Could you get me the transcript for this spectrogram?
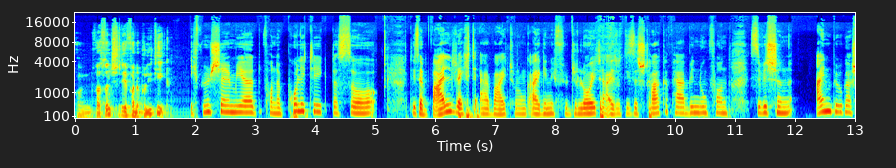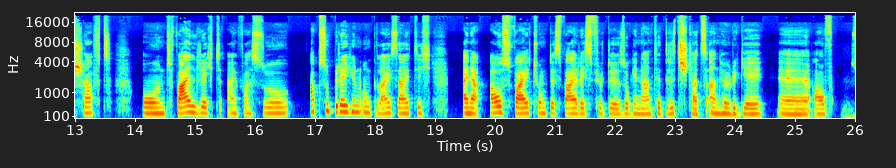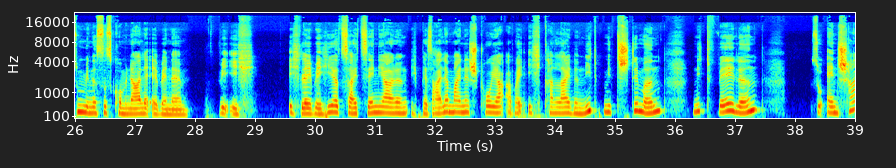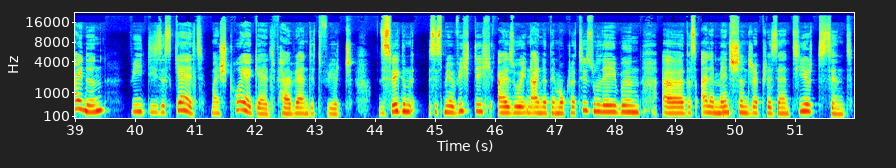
Und was wünschst du dir von der Politik? Ich wünsche mir von der Politik, dass so diese Wahlrechterweiterung eigentlich für die Leute, also diese starke Verbindung von zwischen Einbürgerschaft und Wahlrecht einfach so abzubrechen und gleichzeitig eine Ausweitung des Wahlrechts für die sogenannte Drittstaatsangehörige äh, auf zumindest kommunale Ebene, wie ich. Ich lebe hier seit zehn Jahren, ich bezahle meine Steuer, aber ich kann leider nicht mitstimmen, nicht wählen, so entscheiden, wie dieses Geld, mein Steuergeld verwendet wird. Deswegen ist es mir wichtig, also in einer Demokratie zu leben, äh, dass alle Menschen repräsentiert sind.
